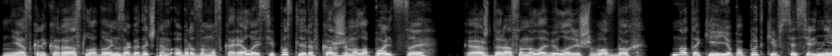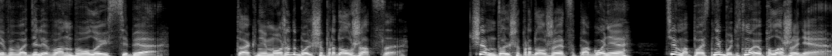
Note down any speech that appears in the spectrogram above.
Несколько раз ладонь загадочным образом ускорялась и после рывка сжимала пальцы. Каждый раз она ловила лишь воздух, но такие её попытки все сильнее выводили Ван Буэлла из себя. Так не может больше продолжаться. Чем дольше продолжается погоня, тем опаснее будет моё положение.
